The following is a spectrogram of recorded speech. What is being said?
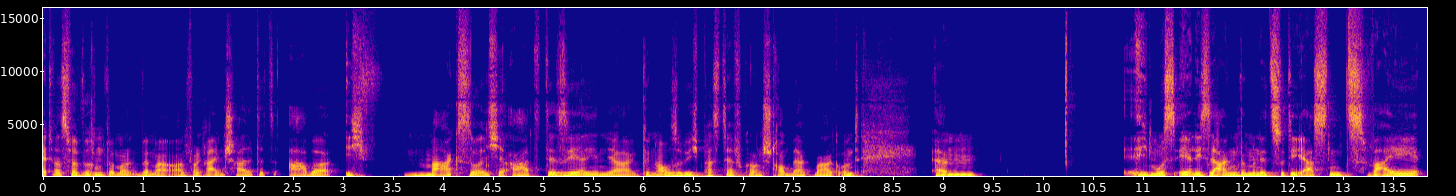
etwas verwirrend, wenn man, wenn man am Anfang reinschaltet, aber ich mag solche Art der Serien ja, genauso wie ich Pastewka und Stromberg mag. Und ähm, ich muss ehrlich sagen, wenn man jetzt so die ersten zwei,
